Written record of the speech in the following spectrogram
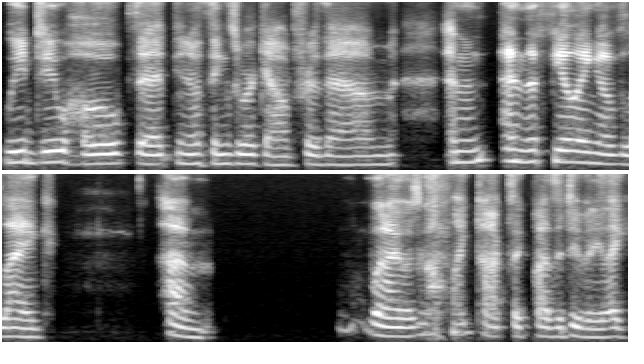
we do hope that you know things work out for them and and the feeling of like um what i was calling like toxic positivity like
